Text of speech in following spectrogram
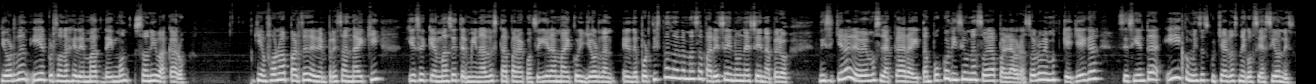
Jordan y el personaje de Matt Damon, Sonny Vaccaro quien forma parte de la empresa Nike y es el que más determinado está para conseguir a Michael Jordan. El deportista nada más aparece en una escena, pero ni siquiera le vemos la cara y tampoco dice una sola palabra, solo vemos que llega, se sienta y comienza a escuchar las negociaciones.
